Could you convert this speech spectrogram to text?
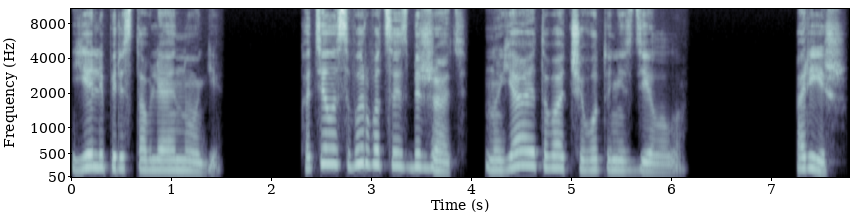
еле переставляя ноги. Хотелось вырваться и сбежать, но я этого от чего-то не сделала. «Ариш,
